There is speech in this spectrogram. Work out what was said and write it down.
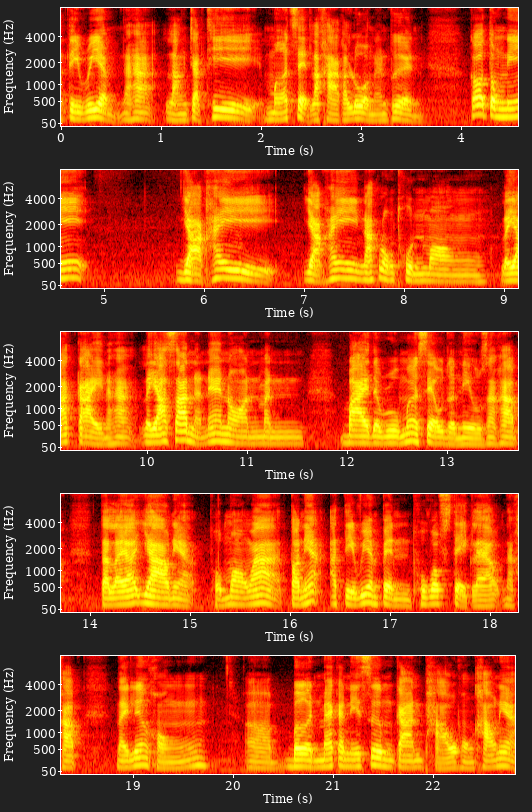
Ethereum นะฮะหลังจากที่เมิร์ดเสร็จราคาก็ล่วงนั้นเพื่อน ก็ตรงนี้อยากให้อยากให้นักลงทุนมองระยะไกลนะฮะ ระยะสั้นน่ะแน่นอนมัน buy the rumor sell the news นะครับ แต่ระยะยาวเนี่ยผมมองว่าตอนนี้อ t ต r เ u m เป็น proof of stake แล้วนะครับ ในเรื่องของเอ่อ burn mechanism การเผาของเขาเนี่ย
